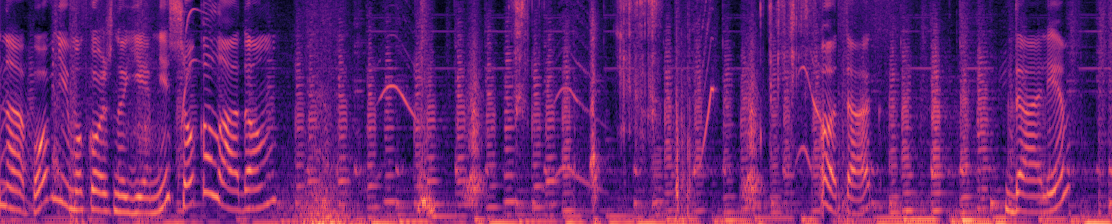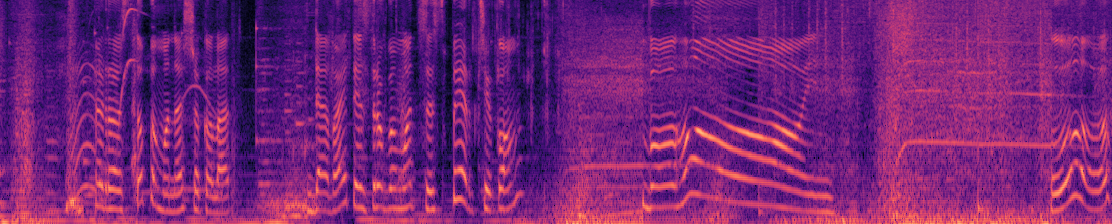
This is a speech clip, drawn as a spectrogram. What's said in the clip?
Наповнюємо кожну ємність шоколадом. Отак. Далі розтопимо наш шоколад. Давайте зробимо це з перчиком. Вогонь! Ох!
